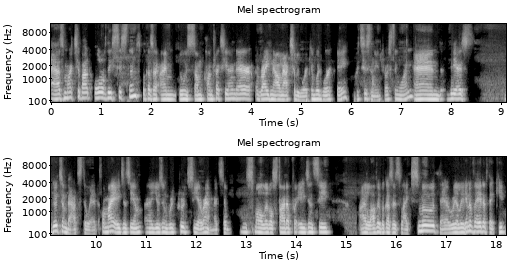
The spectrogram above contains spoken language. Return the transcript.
as much about all of these systems because I'm doing some contracts here and there. Right now, I'm actually working with Workday, which is an interesting one. And there's goods and bads to it. For my agency, I'm uh, using Recruit CRM. It's a small little startup for agency. I love it because it's like smooth. They're really innovative. They keep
